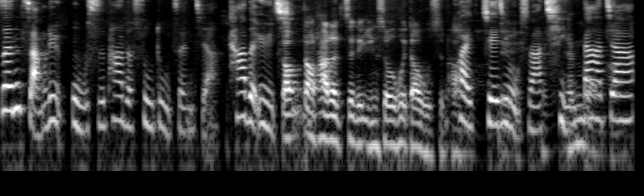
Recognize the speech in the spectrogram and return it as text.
增长率五十趴的速度增加。他的预期到到他的这个营收会到五十趴，快接近五十趴。请大家，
